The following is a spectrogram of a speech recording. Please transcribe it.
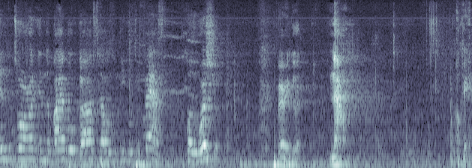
in the Torah, in the Bible, God tells the people to fast for the worship. Very good. Now, okay.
